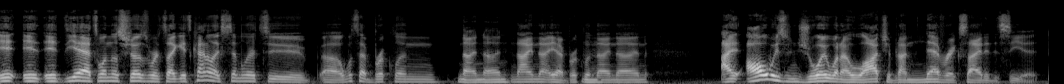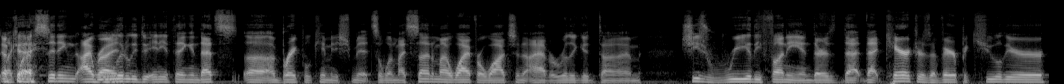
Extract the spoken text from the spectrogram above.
It, it, it, yeah, it's one of those shows where it's like it's kind of like similar to uh, what's that Brooklyn Nine nine. Nine Nine? Yeah, Brooklyn Mm-hmm. Nine Nine. I always enjoy when I watch it, but I'm never excited to see it. Like when Okay. I'm sitting, I will Right. literally do anything, and that's uh, Unbreakable Kimmy Schmidt. So when my son and my wife are watching, I have a really good time. She's really funny, and there's that that character is a very peculiar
